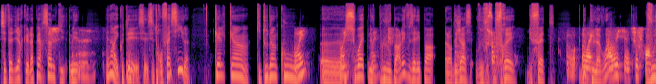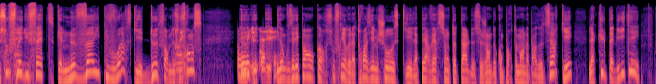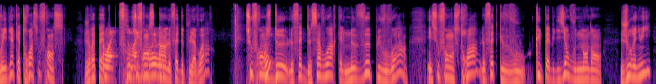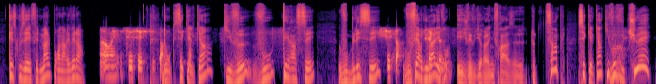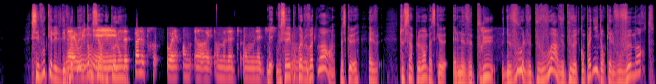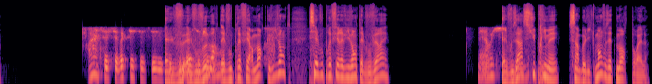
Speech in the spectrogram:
C'est-à-dire que la personne qui... Mais, mais non, écoutez, c'est c'est trop facile. Quelqu'un qui tout d'un coup oui, euh, Oui. souhaite ne plus vous parler, vous n'allez pas... Alors déjà, vous souffrez du fait de ouais. plus la voir. Ah oui, c'est une souffrance. Vous souffrez du fait qu'elle ne veuille plus vous voir, ce qui est deux formes de souffrance. Oui, et, oui, tout à fait. et donc vous n'allez pas encore souffrir de la troisième chose, qui est la perversion totale de ce genre de comportement de la part de votre sœur, qui est la culpabilité. Vous voyez bien qu'il y a trois souffrances. Je répète, Ouais, fr- ouais, souffrance oui, oui. 1, le fait de plus la voir. Souffrance Oui. 2, le fait de savoir qu'elle ne veut plus vous voir. Et souffrance 3, le fait que vous culpabilisiez en vous demandant jour et nuit, qu'est-ce que vous avez fait de mal pour en arriver là? Ah ouais, c'est c'est- c'est ça. Donc c'est quelqu'un qui veut vous terrasser, vous blesser, ça. vous faire du mal et vous et je vais vous dire une phrase euh, toute simple, c'est quelqu'un qui veut vous tuer. C'est vous qui allez le Mais développer oui, le cancer du côlon. Vous n'êtes pas le. Pro... Ouais, on, ouais, on me l'a on me l'a dit. Mais vous savez pourquoi elle veut Mm. votre mort? Parce que elle tout simplement parce que elle ne veut plus de vous, elle veut plus vous voir, elle veut plus votre compagnie, donc elle vous veut morte. Ouais, c'est vrai que c'est. Elle, veut, vous veut morte, elle vous préfère morte que vivante. Si elle vous préférait vivante, elle vous verrait. Mais oui. Elle vous a Mhm. supprimé. Symboliquement, vous êtes morte pour elle.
